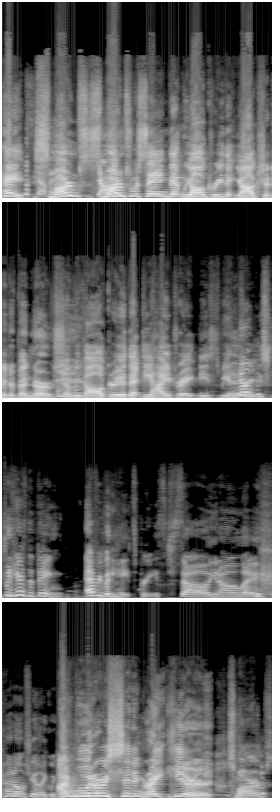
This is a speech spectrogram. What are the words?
hey, Stop it. Smarms Stop Smarms was saying that we all agree that Yogg shouldn't have been nerfed, so we all agree that dehydrate needs to be increased. No, but here's the thing: everybody hates priest, so you know, like I don't feel like we. Can I'm argue. literally sitting right here, Smarms.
